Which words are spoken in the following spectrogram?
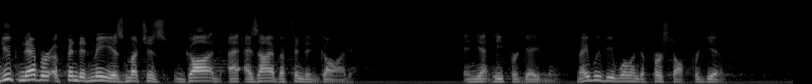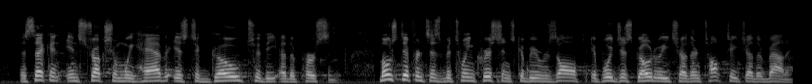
you've never offended me as much as God as I've offended God and yet He forgave me. May we be willing to first off forgive. The second instruction we have is to go to the other person. Most differences between Christians could be resolved if we just go to each other and talk to each other about it.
